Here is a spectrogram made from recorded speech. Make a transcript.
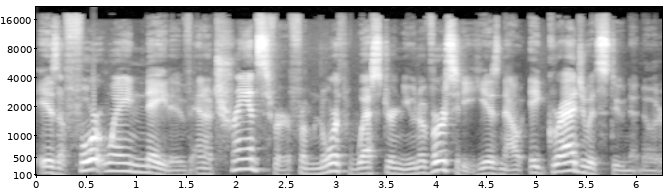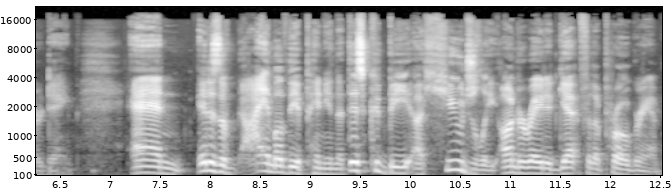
is a Fort Wayne native and a transfer from Northwestern University. He is now a graduate student at Notre Dame. And it is a I am of the opinion that this could be a hugely underrated get for the program,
